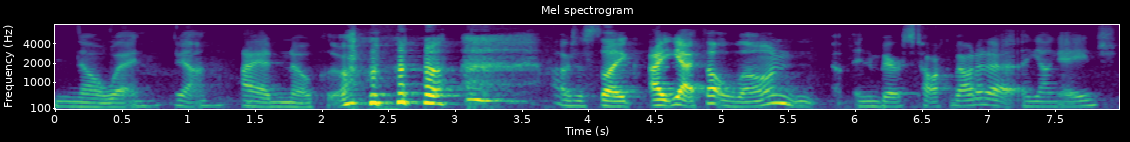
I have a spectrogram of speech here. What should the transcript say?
No way. Yeah, I had no clue. I was just like, I yeah, I felt alone and embarrassed to talk about it at a young age.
